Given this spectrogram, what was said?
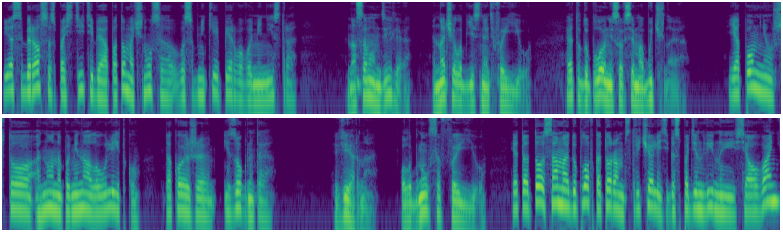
Я собирался спасти тебя, а потом очнулся в особняке первого министра. На самом деле, начал объяснять Фэйю, это дупло не совсем обычное. Я помню, что оно напоминало улитку, такое же изогнутое. Верно, улыбнулся Фэйю. Это то самое дупло, в котором встречались господин Лин и Сяо Вань?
